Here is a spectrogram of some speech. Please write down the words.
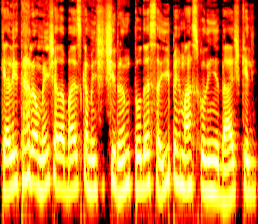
Que é literalmente ela basicamente tirando toda essa hipermasculinidade que ele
